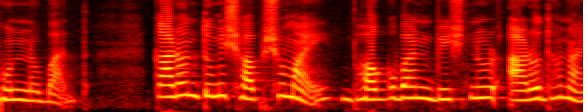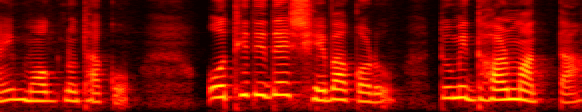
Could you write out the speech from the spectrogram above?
ধন্যবাদ। কারণ তুমি সবসময় ভগবান বিষ্ণুর আরাধনায় মগ্ন থাকো। অতিথিদের সেবা করো। তুমি ধর্মাত্মা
